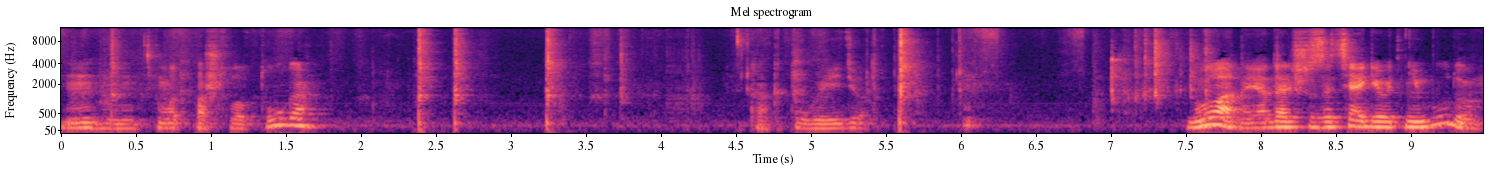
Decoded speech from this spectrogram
Угу. Вот пошло туго как туго идет. Ну ладно, я дальше затягивать не буду.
